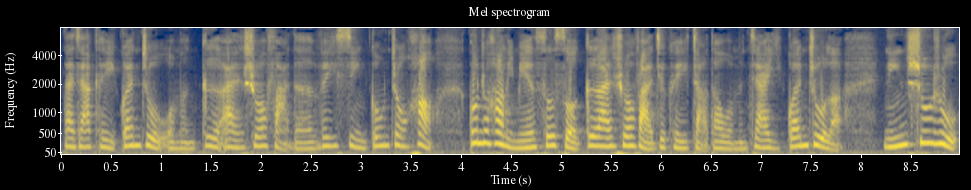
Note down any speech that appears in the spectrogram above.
大家可以关注我们“个案说法”的微信公众号，公众号里面搜索“个案说法”就可以找到我们加以关注了。您输入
